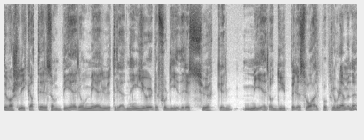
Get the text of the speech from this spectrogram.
det var slik at dere som ber om mer utredning, gjør det fordi dere søker mer og dypere svar på problemene.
